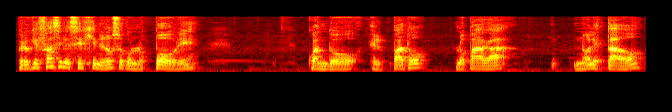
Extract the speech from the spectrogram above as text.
Pero qué fácil es ser generoso con los pobres cuando el pato lo paga no el Estado,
